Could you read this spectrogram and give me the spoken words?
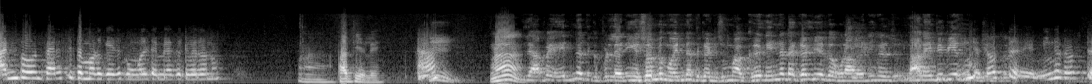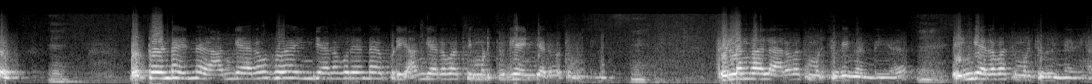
ஒன் பவுன் பரிசிட்டமோளுக்கு எதுக்கு உங்கள்ட்ட மெனக்கட்டு வரணும்? பாத்தியலே. ஆ? ஆ. இல்ல அப்ப என்னத்துக்கு பிள்ளை? நீங்க சொல்லுங்க என்னத்துக்கு சும்மா என்னட்ட கேள்வி கேட்க கூடாது நீங்க நான் நீங்க எம்பிபிஎஸ் டாக்டர் நீங்க டாக்டர் டாக்டர் என்ன? அங்க அறவுக்குறா இங்க அறவுக்குறேன்டா எப்படி? அங்க அரைவாசி முடிச்சிருக்கீங்க இங்க அரைவாசி முடிச்சிருக்கீங்க ஸ்ரீலங்கால அரைவாசி முடிச்சிருக்கீங்க இங்க அரைவாசி முடிச்சிருக்கீங்க நீங்க?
